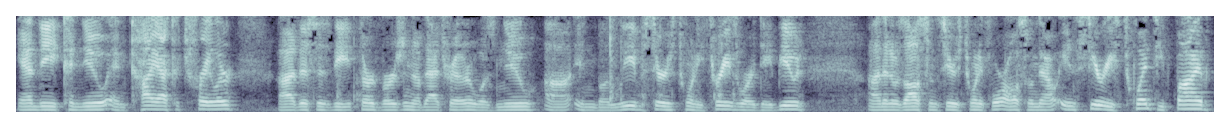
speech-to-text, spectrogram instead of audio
and the canoe and kayak trailer. Uh, this is the third version of that trailer. was new uh, in, believe, Series 23 is where it debuted. Uh, then it was also in Series 24, also now in Series 25.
